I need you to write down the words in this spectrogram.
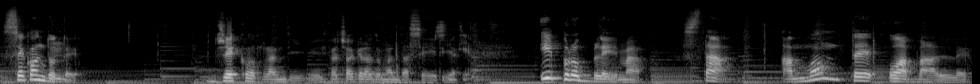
secondo mm. te, Jack Orlandini, ti faccio anche la domanda seria. Sentiamo. Il problema sta a monte o a valle?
